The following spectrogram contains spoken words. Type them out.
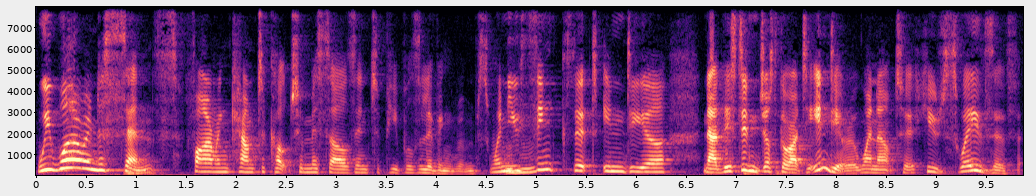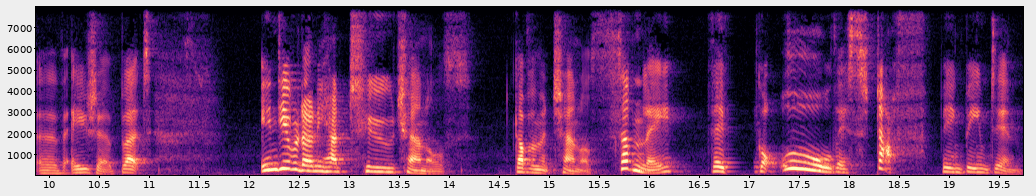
we were in a sense firing counterculture missiles into people's living rooms. When you Mm-hmm. think that India, now this didn't just go out to India; it went out to huge swathes of of Asia. But India had only had two channels, government channels. Suddenly, they've got all this stuff being beamed in.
